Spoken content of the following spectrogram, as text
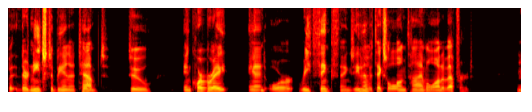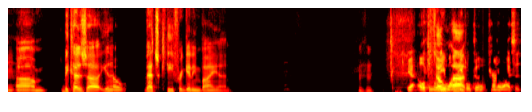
but there needs to be an attempt to incorporate and or rethink things even if it takes a long time a lot of effort mm-hmm. um, because uh, you know that's key for getting buy-in mm-hmm. Yeah ultimately so, you want uh, people to internalize it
